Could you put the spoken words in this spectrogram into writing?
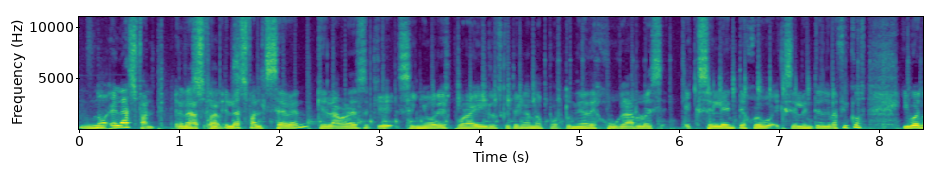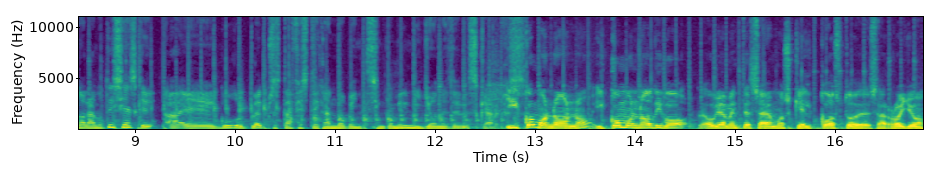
No, el Asphalt. El, El As- Asphalt. el Asphalt 7, que la verdad es que, señores, por ahí, los que tengan oportunidad de jugarlo, es excelente juego, excelentes gráficos. Y bueno, la noticia es que ah, eh, Google Play pues, está festejando 25 mil millones de descargas. Y cómo no, ¿no? Y cómo no, digo, obviamente sabemos que el costo de desarrollo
